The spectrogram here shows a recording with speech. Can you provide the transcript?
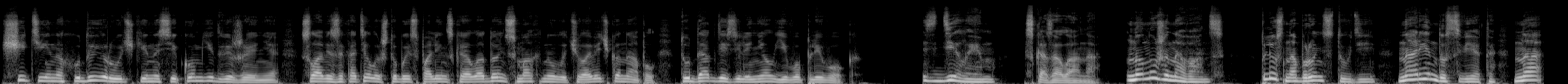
щетина, худые ручки и насекомьи движения. Славе захотелось, чтобы исполинская ладонь смахнула человечка на пол, туда, где зеленел его плевок. «Сделаем», — сказала она. «Но нужен аванс. Плюс на бронь студии, на аренду света, на...»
